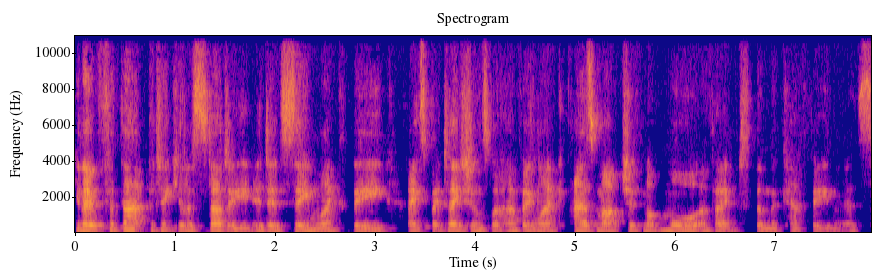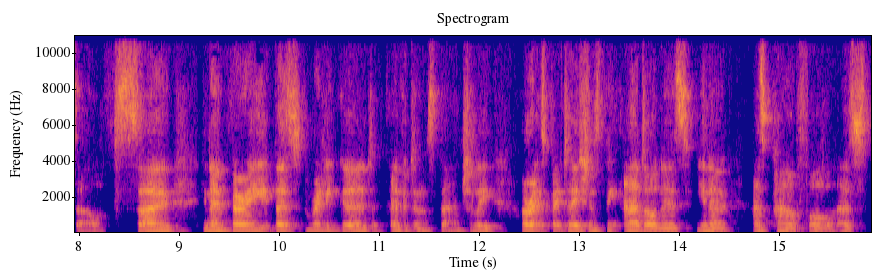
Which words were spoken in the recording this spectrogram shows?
you know, for that particular study, it did seem like the expectations were having like as much, if not more, effect than the caffeine itself. So you know, very there's really good evidence that actually our expectations, the add-on is you know as powerful as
